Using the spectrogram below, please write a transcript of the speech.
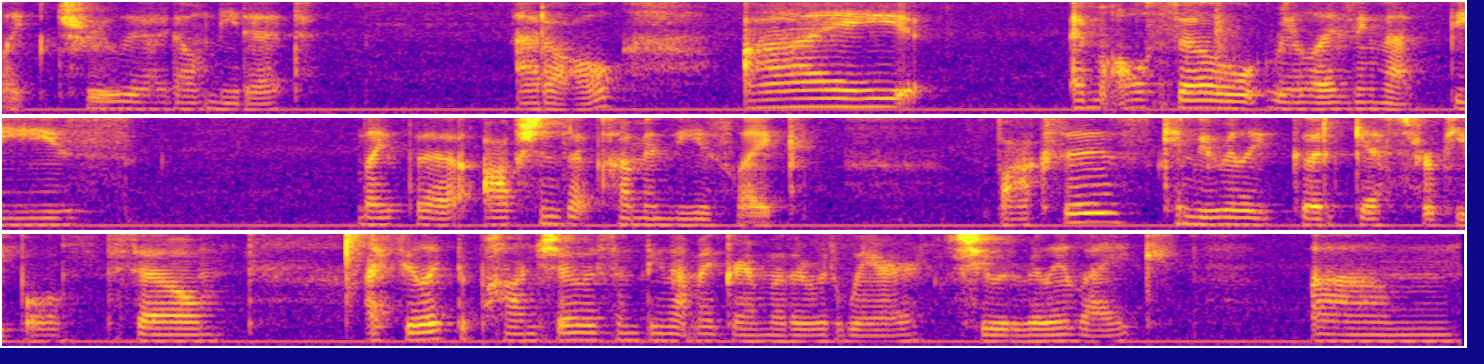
like truly I don't need it at all, I am also realizing that these like the options that come in these like boxes can be really good gifts for people. So I feel like the poncho is something that my grandmother would wear. She would really like. Um,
